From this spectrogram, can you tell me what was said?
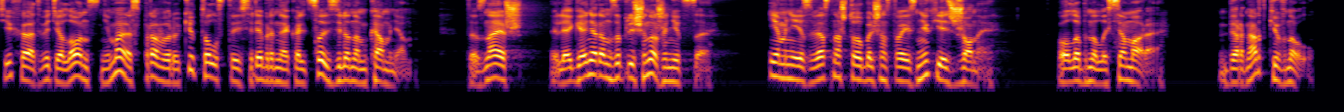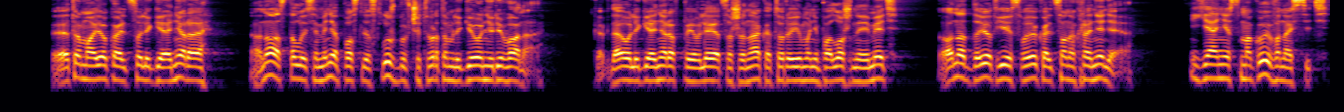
тихо ответил он, снимая с правой руки толстое серебряное кольцо с зеленым камнем. «Ты знаешь, легионерам запрещено жениться. И мне известно, что у большинства из них есть жены. Улыбнулась Амара. Бернард кивнул. «Это мое кольцо легионера. Оно осталось у меня после службы в четвертом легионе Ривана. Когда у легионеров появляется жена, которую ему не положено иметь, он отдает ей свое кольцо на хранение». «Я не смогу его носить»,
